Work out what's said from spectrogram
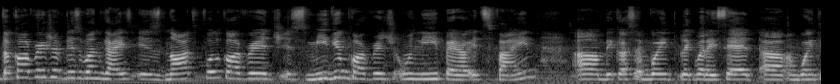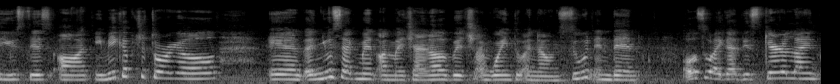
The coverage of this one, guys, is not full coverage. It's medium coverage only, pero it's fine. Um, because I'm going, like what I said, uh, I'm going to use this on a makeup tutorial and a new segment on my channel, which I'm going to announce soon. And then also, I got this Caroline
